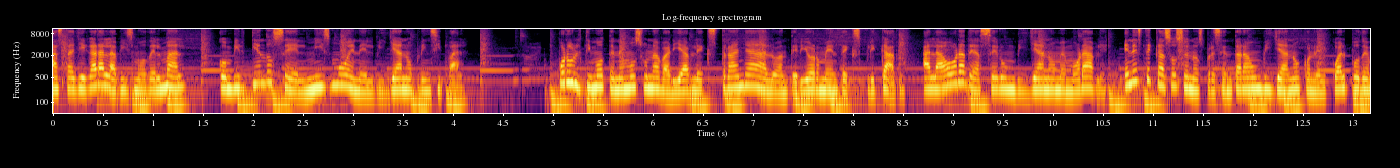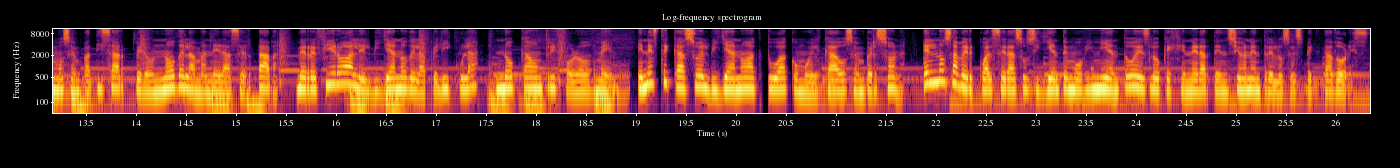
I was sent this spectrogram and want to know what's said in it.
hasta llegar al abismo del mal, convirtiéndose él mismo en el villano principal. Por último, tenemos una variable extraña a lo anteriormente explicado, a la hora de hacer un villano memorable. En este caso se nos presentará un villano con el cual podemos empatizar, pero no de la manera acertada. Me refiero al el villano de la película No Country for Old Men. En este caso el villano actúa como el caos en persona. El no saber cuál será su siguiente movimiento es lo que genera tensión entre los espectadores,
